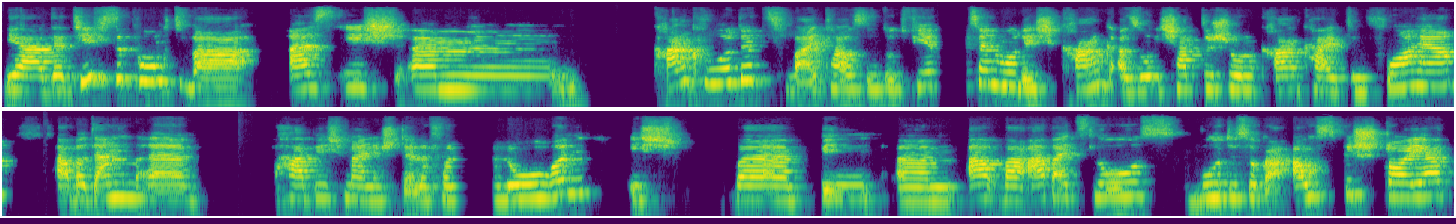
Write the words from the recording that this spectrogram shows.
Ja, der tiefste Punkt war, als ich ähm, krank wurde. 2014 wurde ich krank. Also ich hatte schon Krankheiten vorher, aber dann äh, habe ich meine Stelle verloren. Ich war, bin, ähm, war arbeitslos, wurde sogar ausgesteuert.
